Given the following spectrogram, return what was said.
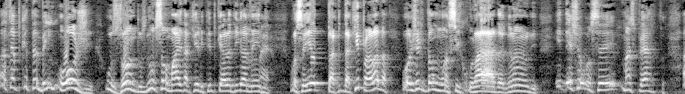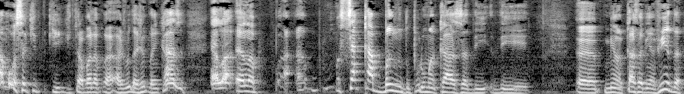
Até porque também hoje os ônibus não são mais daquele tipo que era antigamente. É. Você ia da- daqui para lá, hoje eles dão uma circulada grande e deixa você mais perto. A moça que, que, que trabalha, ajuda a gente lá em casa, ela, ela se acabando por uma casa de. de eh, minha casa da minha vida,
